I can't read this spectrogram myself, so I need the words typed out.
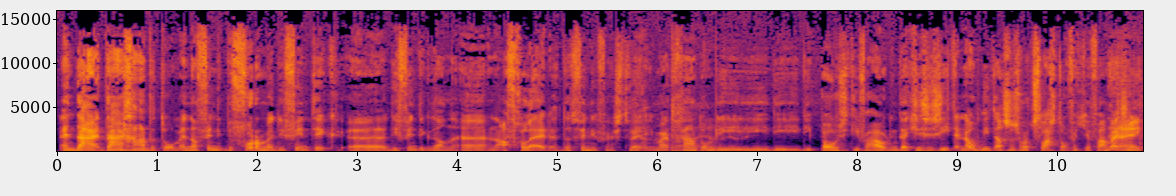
En daar, daar gaat het om. En dan vind ik de vormen, die vind ik, eh, die vind ik dan eh, een afgeleide. Dat vind ik vers 2. Ja, maar het gaat om die, die, die, die positieve houding, dat je ze ziet. En ook niet als een soort slachtoffertje van, wij, zien,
